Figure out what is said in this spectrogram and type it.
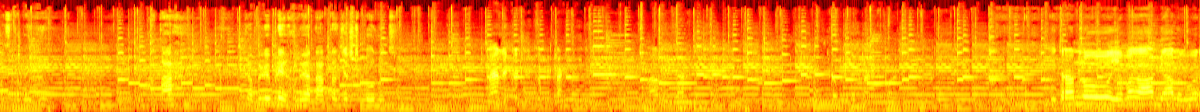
मस्तपैकी. आता कपडे बिपडे घालूयात. आता जस्ट बोलूच. काय नाही कशी कपडे टाकली मित्रांनो हे बघा मी आलो वर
